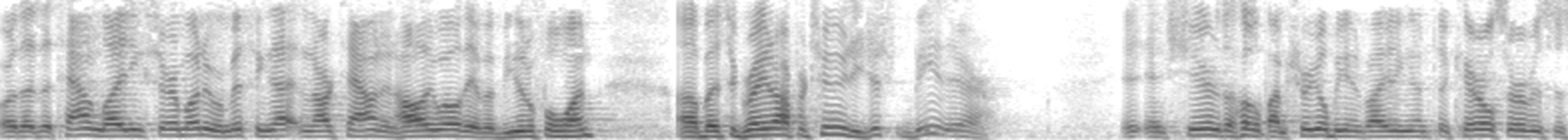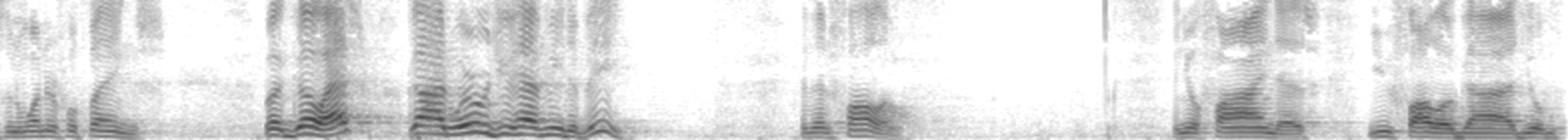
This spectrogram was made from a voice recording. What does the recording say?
Or the, the town lighting ceremony. We're missing that in our town in Holywell. They have a beautiful one. Uh, but it's a great opportunity. Just be there and, and share the hope. I'm sure you'll be inviting them to carol services and wonderful things. But go, ask God, where would you have me to be? And then follow. And you'll find as you follow God, you'll,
